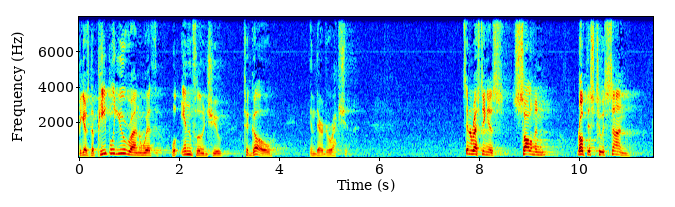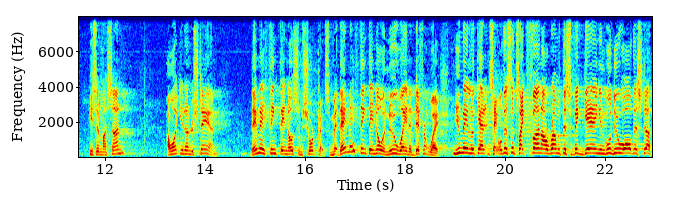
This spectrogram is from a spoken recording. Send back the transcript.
Because the people you run with will influence you to go in their direction. It's interesting as Solomon wrote this to his son. He said, My son, I want you to understand they may think they know some shortcuts. They may think they know a new way and a different way. You may look at it and say, Well, this looks like fun. I'll run with this big gang and we'll do all this stuff.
